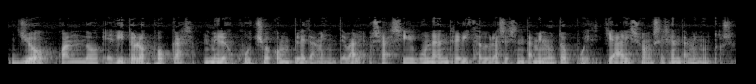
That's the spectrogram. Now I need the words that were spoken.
yo cuando edito los podcasts me lo escucho completamente, ¿vale? O sea, si una entrevista dura 60 minutos, pues ya ahí son 60 minutos.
